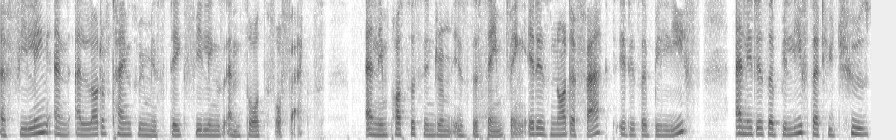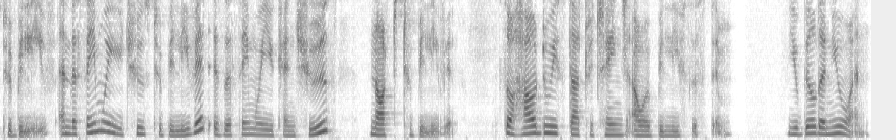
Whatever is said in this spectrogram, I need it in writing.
a feeling, and a lot of times we mistake feelings and thoughts for facts. And imposter syndrome is the same thing. It is not a fact, it is a belief, and it is a belief that you choose to believe. And the same way you choose to believe it is the same way you can choose not to believe it. So, how do we start to change our belief system? You build a new one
